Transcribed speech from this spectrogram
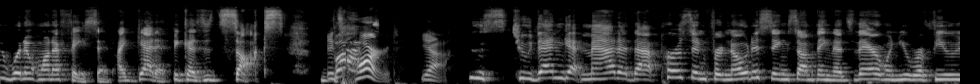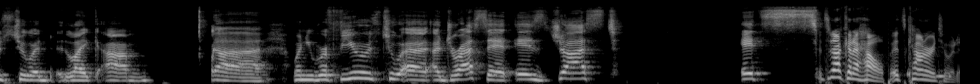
you wouldn't want to face it. I get it because it sucks. it's But hard yeah To, to then get mad at that person for noticing something that's there when you refuse to, like, um, uh, when you refuse to uh, address it is just, it's it's not gonna help it's counterintuitive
